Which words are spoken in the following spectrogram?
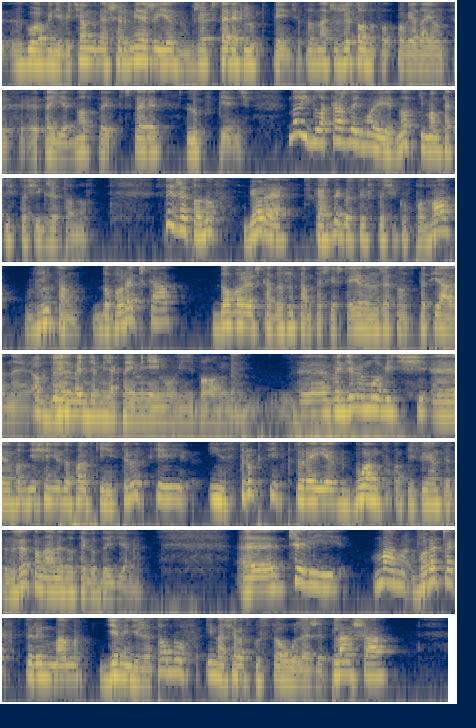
yy, z głowy nie wyciągnę, szermierzy jest w grze czterech lub pięciu. To znaczy żetonów odpowiadających tej jednostce jest cztery lub pięć. No i dla każdej mojej jednostki mam taki stosik żetonów. Z tych żetonów biorę z każdego z tych stosików po dwa, wrzucam do woreczka. Do woreczka dorzucam też jeszcze jeden żeton specjalny. O z- którym będziemy jak najmniej mówić, bo Będziemy mówić e, w odniesieniu do polskiej instrukcji, instrukcji, w której jest błąd opisujący ten żeton, ale do tego dojdziemy. E, Czyli mam woreczek, w którym mam 9 żetonów i na środku stołu leży plansza.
